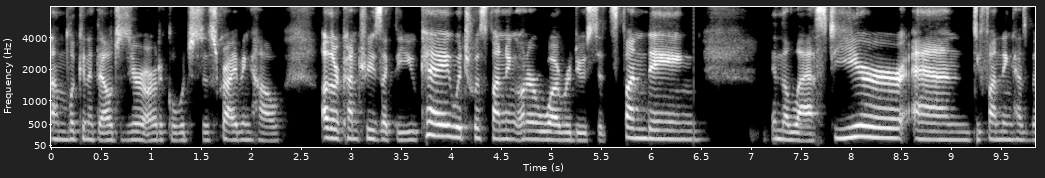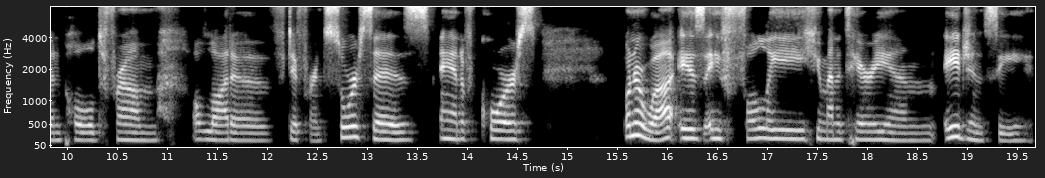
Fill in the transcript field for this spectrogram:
I'm looking at the Al Jazeera article, which is describing how other countries like the UK, which was funding UNRWA, reduced its funding in the last year, and funding has been pulled from a lot of different sources. And of course, UNRWA is a fully humanitarian agency.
